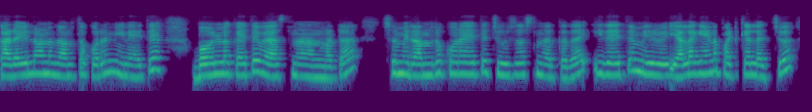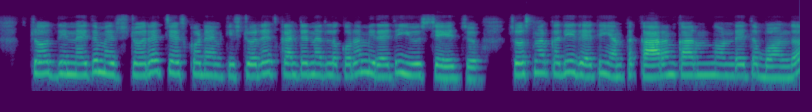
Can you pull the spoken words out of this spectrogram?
కడాయిలో ఉన్నదంతా కూడా నేనైతే బౌల్లోకి అయితే వేస్తున్నాను అనమాట సో, మీరు అందరూ కూడా అయితే చూసేస్తున్నారు కదా! ఇదైతే మీరు ఎలాగైనా పట్టుకెళ్ళొచ్చు. సో, దీన్ని అయితే మీరు స్టోరేజ్ చేసుకోవడానికి స్టోరేజ్ కంటైనర్‌లో కూడా మీరైతే యూజ్ చేయొచ్చు. చూస్తున్నారు కదా! ఇదైతే ఎంత కారం కారంగా ఉండైతే బాగుందో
